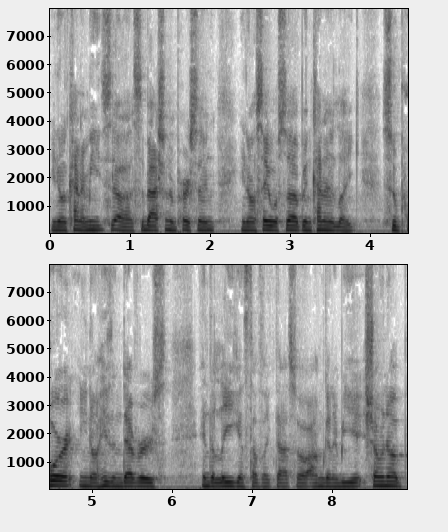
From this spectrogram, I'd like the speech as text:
you know kind of meet uh, Sebastian in person. You know, say what's up and kind of like support you know his endeavors in the league and stuff like that. So I'm gonna be showing up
